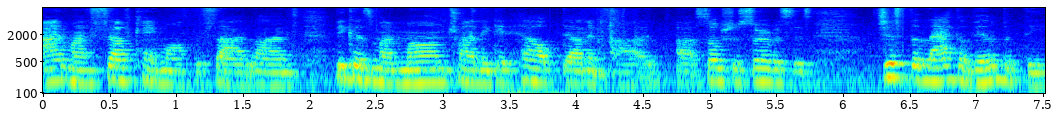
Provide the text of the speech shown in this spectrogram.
I myself came off the sidelines because my mom trying to get help down in uh, uh, social services, just the lack of empathy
